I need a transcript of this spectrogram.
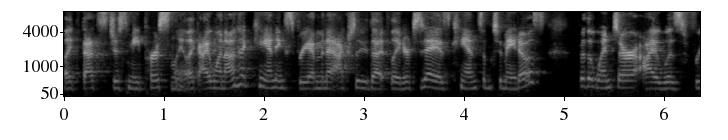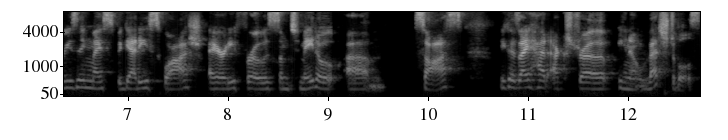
Like that's just me personally. Like i went on a canning spree. I'm going to actually do that later today is can some tomatoes for the winter, I was freezing my spaghetti squash. I already froze some tomato um, sauce because I had extra, you know, vegetables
